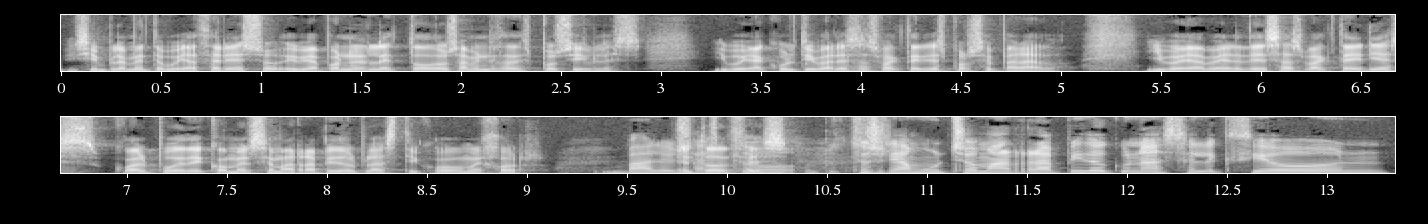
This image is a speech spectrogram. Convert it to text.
Y simplemente voy a hacer eso y voy a ponerle todos los aminoácidos posibles. Y voy a cultivar esas bacterias por separado. Y voy a ver de esas bacterias cuál puede comerse más rápido el plástico o mejor. Vale, o sea, Entonces- esto, esto sería mucho más rápido que una selección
